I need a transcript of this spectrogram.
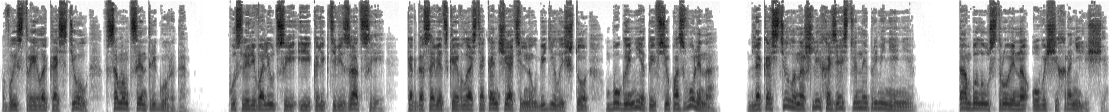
выстроила костел в самом центре города. После революции и коллективизации, когда советская власть окончательно убедилась, что Бога нет и все позволено, для костела нашли хозяйственное применение. Там было устроено овощехранилище.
